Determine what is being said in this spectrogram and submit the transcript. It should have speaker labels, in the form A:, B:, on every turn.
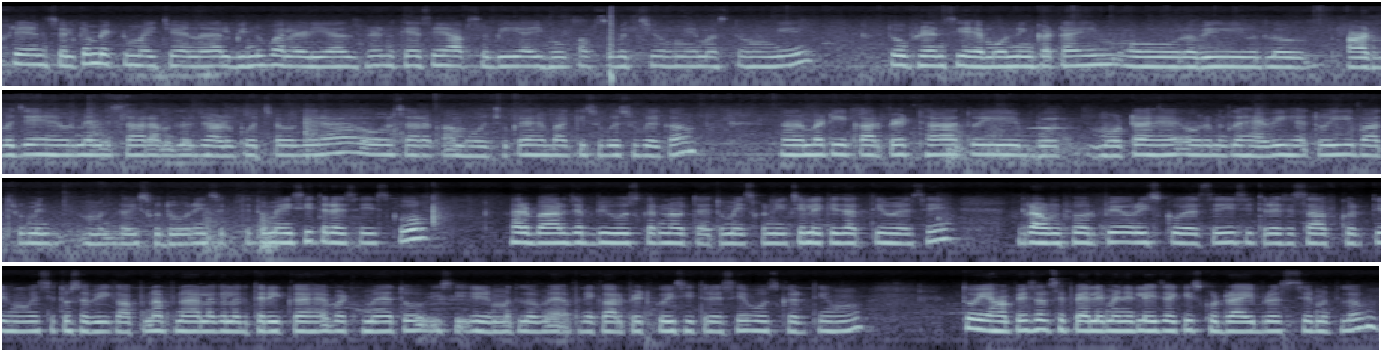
A: Friends welcome back to my channel Bindu Paldiya's friend कैसे हैं आप सभी? आई होप आप सब अच्छे होंगे, मस्त होंगे। तो फ्रेंड्स ये है मॉर्निंग का टाइम और अभी मतलब आठ बजे हैं और मैंने सारा मतलब झाड़ू पोछा वगैरह और सारा काम हो चुका है, बाकी सुबह सुबह का बट ये कारपेट था तो ये बहुत मोटा है और मतलब हैवी है तो ये बाथरूम में मतलब इसको धो नहीं सकती। तो मैं इसी तरह से इसको हर बार जब भी यूज़ करना होता है तो मैं इसको नीचे लेके जाती हूँ ऐसे। ग्राउंड फ्लोर पे और इसको ऐसे ही इसी तरह से साफ़ करती हूँ। वैसे तो सभी का अपना अपना अलग अलग तरीका है बट मैं तो इसी मतलब मैं अपने कारपेट को इसी तरह से वॉश करती हूँ। तो यहाँ पे सबसे पहले मैंने ले जाके इसको ड्राई ब्रश से मतलब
